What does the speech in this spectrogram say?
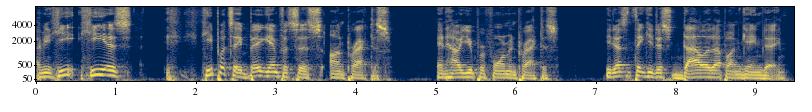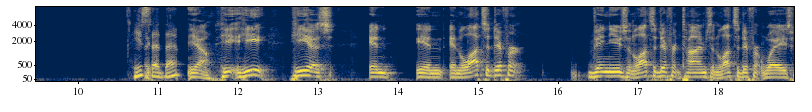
I mean, he he is he puts a big emphasis on practice and how you perform in practice. He doesn't think you just dial it up on game day. He said that. Yeah, he he he has in in in lots of different venues and lots of different times and lots of different ways.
